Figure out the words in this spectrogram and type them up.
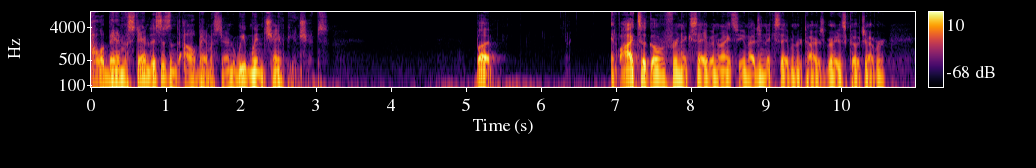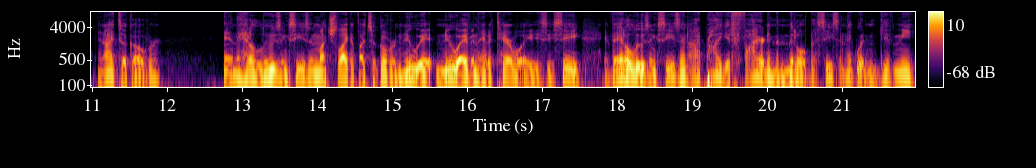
Alabama standard. This isn't the Alabama standard. We win championships. But if I took over for Nick Saban, right? So you imagine Nick Saban retires, greatest coach ever, and I took over, and they had a losing season, much like if I took over New New Wave and they had a terrible ADCC. If they had a losing season, I'd probably get fired in the middle of the season. They wouldn't give me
